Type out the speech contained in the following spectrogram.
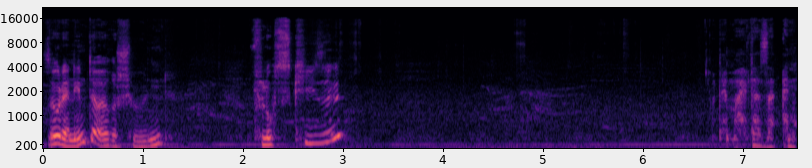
So, dann nehmt ihr eure schönen Flusskiesel und dann malt ihr sie an.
